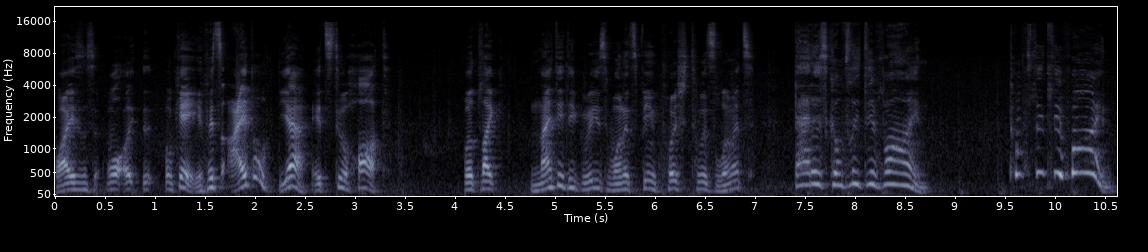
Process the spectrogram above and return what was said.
Why isn't well? Okay, if it's idle, yeah, it's too hot. But like 90 degrees when it's being pushed to its limits, that is completely fine. Completely fine.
